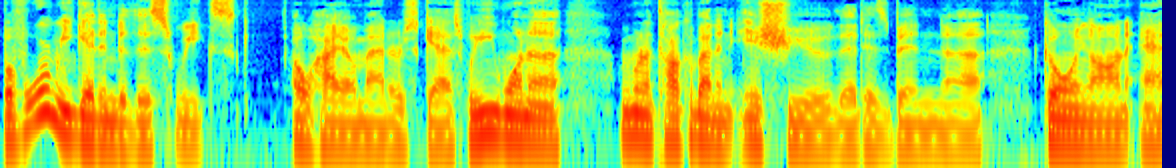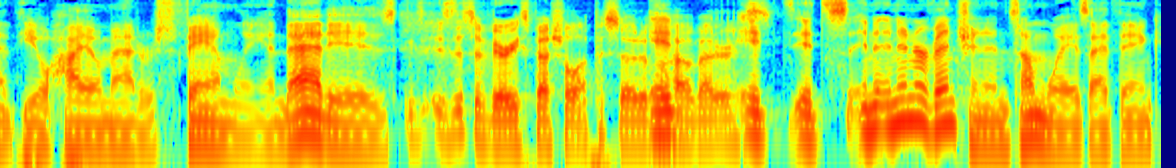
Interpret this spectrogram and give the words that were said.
Before we get into this week's Ohio Matters guest. We want to we want to talk about an issue that has been uh, going on at the Ohio Matters family, and that is is, this a very special episode of it, Ohio Matters? It, it's an, an, intervention in some ways. I think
